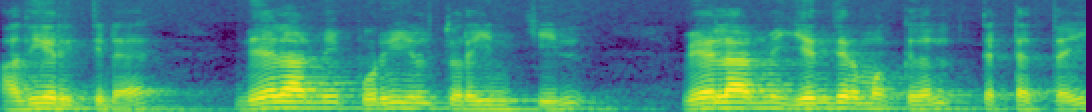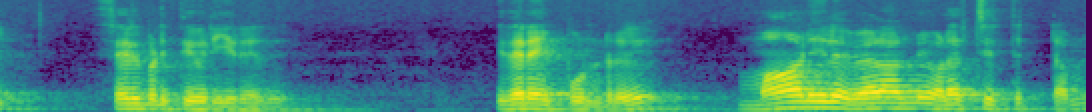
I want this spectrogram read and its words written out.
அதிகரித்திட வேளாண்மை பொறியியல் துறையின் கீழ் வேளாண்மை இயந்திரமாக்குதல் திட்டத்தை செயல்படுத்தி வருகிறது. இதனைப் போன்று மாநில வேளாண்மை வளர்ச்சி திட்டம்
